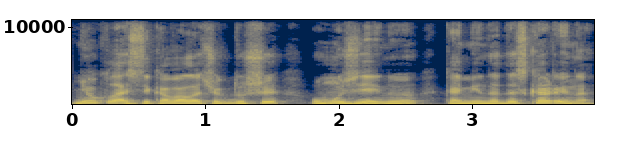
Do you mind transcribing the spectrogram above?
не ўкласці кавалачак душы ў музейную каміна даскарына,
